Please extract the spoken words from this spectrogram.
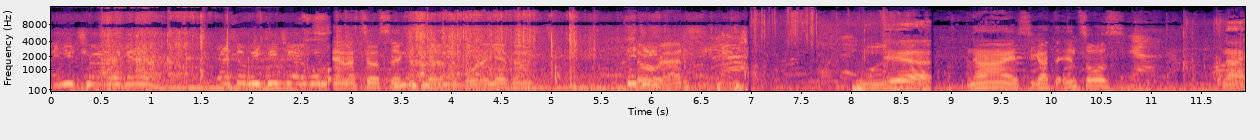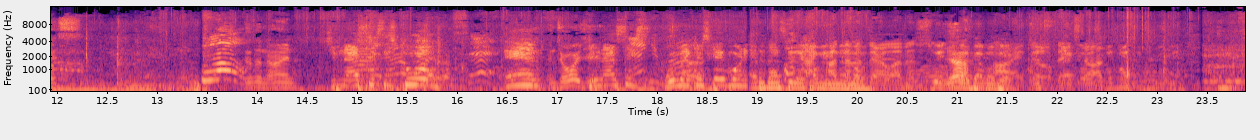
and you try it again. That's what we teach you at Woodward. Man, that's so sick. He set up the board I gave him. So rad. One. Yeah. Nice. You got the insoles? Yeah. Nice. Whoa! There's a nine. Gymnastics is cool. Sick. And Enjoy, G. gymnastics will make your skateboarding. I did not see that coming. I've in been up there 11. Sweet. Yeah. Right back, my All boy. right, dope. Thanks, dog. With my-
